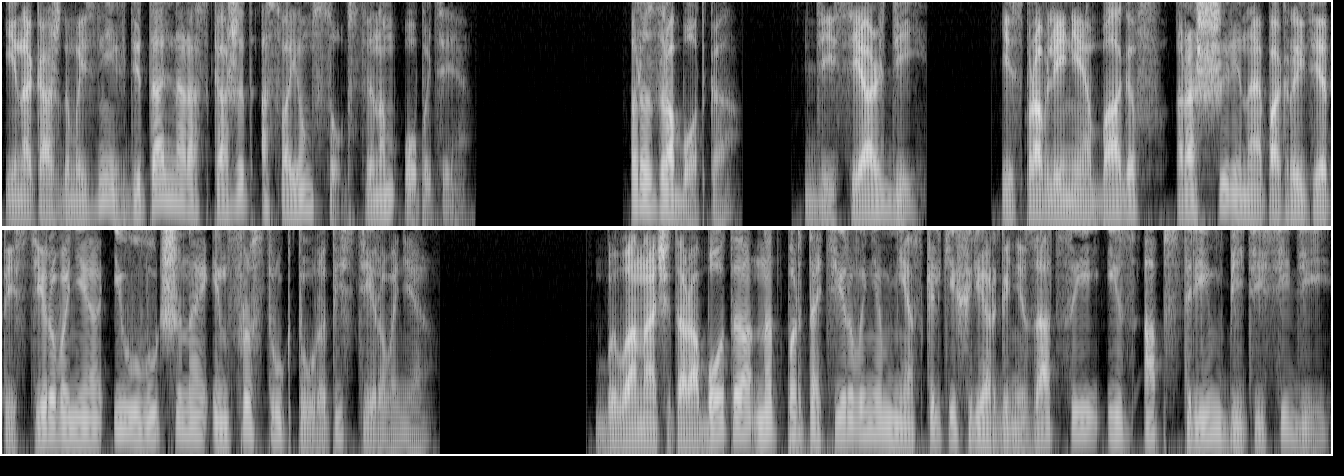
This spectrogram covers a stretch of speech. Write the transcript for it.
и на каждом из них детально расскажет о своем собственном опыте. Разработка. DCRD. Исправление багов, расширенное покрытие тестирования и улучшенная инфраструктура тестирования была начата работа над портатированием нескольких реорганизаций из Upstream BTCD,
